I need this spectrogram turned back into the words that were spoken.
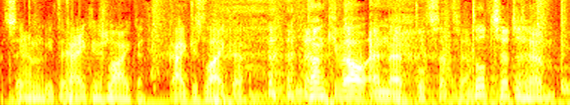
Zeker, en Pieter. kijkers liken. Kijk eens liken. Dankjewel en tot ZSM. Tot ZSM.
